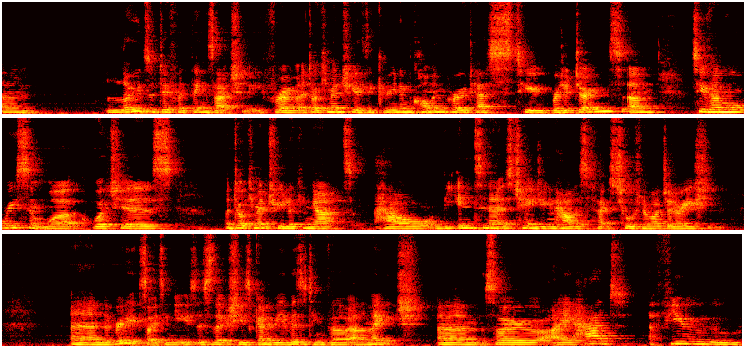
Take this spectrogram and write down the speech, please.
um, loads of different things actually, from a documentary of the Greenham Common protests to Bridget Jones, um, to her more recent work, which is a documentary looking at how the internet is changing and how this affects children of our generation. And the really exciting news is that she's going to be a visiting fellow at LMH. Um, so I had a few,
